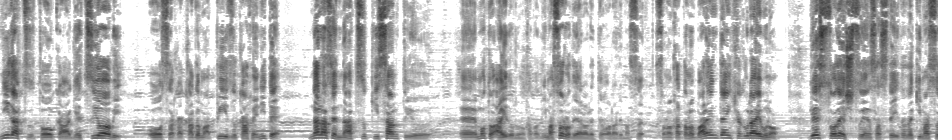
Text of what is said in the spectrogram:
2月10日月曜日大阪門真ピーズカフェにて七瀬夏樹さんという、えー元アイドルの方で今ソロでやられておられます。その方のバレンタイン企画ライブのゲストで出演させていただきます、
